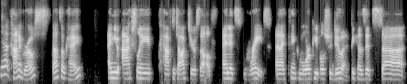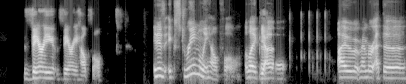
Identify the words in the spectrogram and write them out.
yeah Kind of gross. That's okay. And you actually have to talk to yourself, and it's great. And I think more people should do it because it's uh, very, very helpful. it is extremely helpful like Yeah. uh, i remember at the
